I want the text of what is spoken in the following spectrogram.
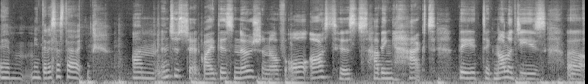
Me interesa esta. I'm interested by this notion of all artists having hacked the technologies uh,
